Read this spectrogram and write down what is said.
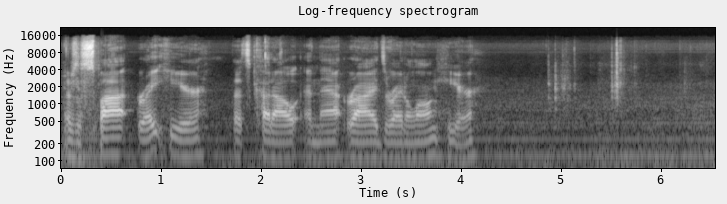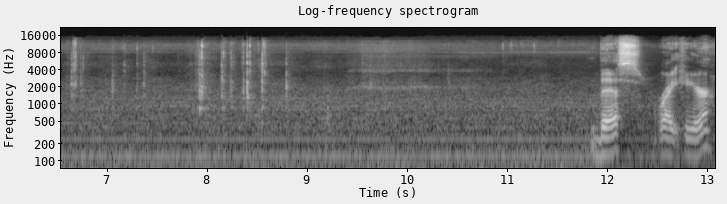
There's a spot right here that's cut out and that rides right along here. This right here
